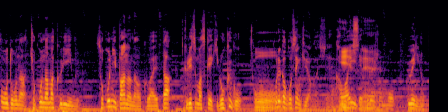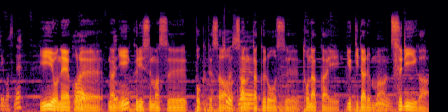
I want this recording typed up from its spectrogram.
王道なチョコ生クリームそこにバナナを加えたクリスマスケーキ6号。これが5980円。可愛いいデコレーションも上に載っていますね。いいよねこれ、はい。何？クリスマスっぽくてさ、ね。サンタクロース、トナカイ雪だるま、うん。ツリーが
